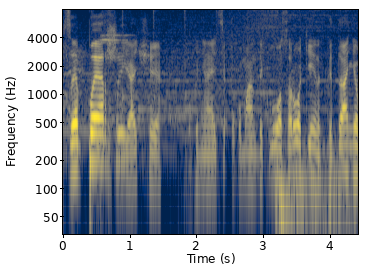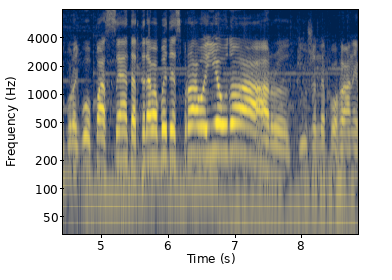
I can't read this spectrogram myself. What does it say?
Це перший. Опиняється у команди Кло. Сорокін. Кидання в боротьбу. Пас центр. Треба бити справа. Є удар. Дуже непоганий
